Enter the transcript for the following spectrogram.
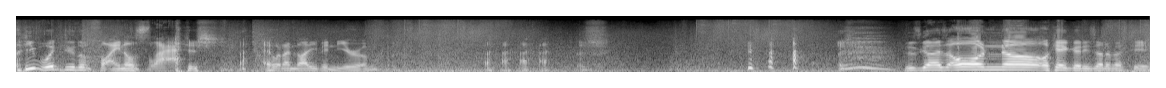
he would do the final slash when I'm not even near him. this guy's... Oh, no. Okay, good. He's out of FP.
